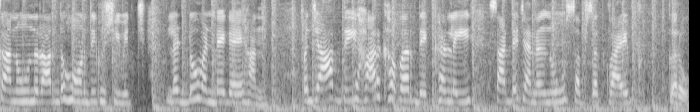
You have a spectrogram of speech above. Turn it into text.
ਕਾਨੂੰਨ ਰੱਦ ਹੋਣ ਦੀ ਖੁਸ਼ੀ ਵਿੱਚ ਲੱਡੂ ਵੰਡੇ ਗਏ ਹਨ। ਪੰਜਾਬ ਦੀ ਹਰ ਖਬਰ ਦੇਖਣ ਲਈ ਸਾਡੇ ਚੈਨਲ ਨੂੰ ਸਬਸਕ੍ਰਾਈਬ ਕਰੋ।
